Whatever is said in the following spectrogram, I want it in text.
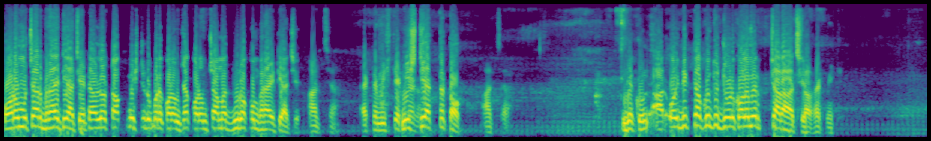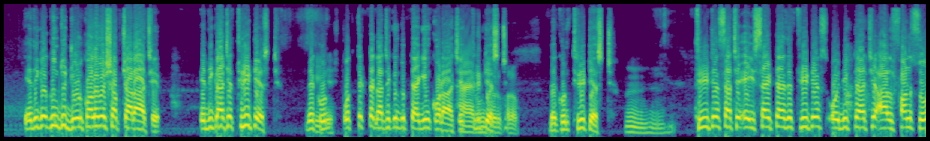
করমচার ভ্যারাইটি আছে এটা হলো টক মিষ্টির উপরে করমচা। করমচা আমার দু রকম ভ্যারাইটি আছে। আচ্ছা একটা মিষ্টি মিষ্টি একটা টক। আচ্ছা। দেখুন আর ওই দিকটাও কিন্তু জোর কলমের চারা আছে। এদিকেও কিন্তু জোর কলমের সব চারা আছে। এদিকে আছে থ্রি টেস্ট দেখুন প্রত্যেকটা গাছে কিন্তু ট্যাগিং করা আছে হ্যাঁ, থ্রি টেস্ট দেখুন থ্রি টেস্ট হুম হুম হুম। থ্রি টেস্ট আছে এই সাইডটা আছে থ্রি টেস্ট ওই দিকটা আছে আলফানসো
